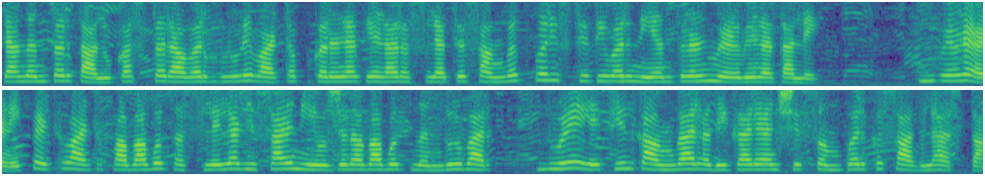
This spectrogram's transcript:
त्यानंतर तालुका स्तरावर भुरडे वाटप करण्यात येणार असल्याचे सांगत परिस्थितीवर नियंत्रण मिळविण्यात आले. वेळ आणि पेठ वाटपाबाबत असलेल्या ढिसाळ नियोजनाबाबत नंदुरबार धुळे येथील कामगार अधिकाऱ्यांशी संपर्क साधला असता.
